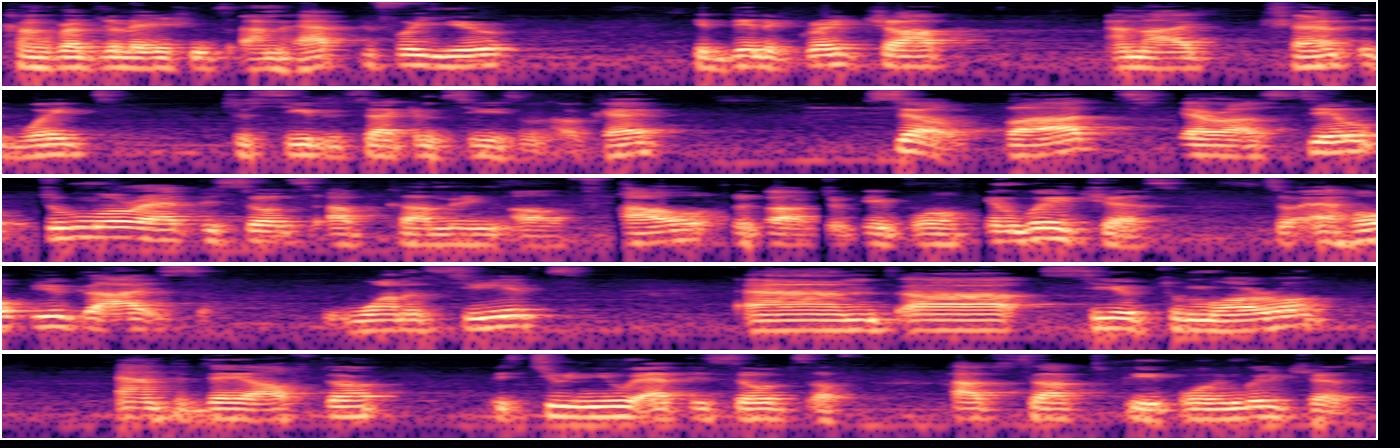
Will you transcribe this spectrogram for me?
congratulations. I'm happy for you. You did a great job and I can't wait to see the second season, okay? So, but there are still two more episodes upcoming of how to talk to people in wheelchairs. So I hope you guys want to see it, and uh, see you tomorrow and the day after with two new episodes of how to talk to people in wheelchairs.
